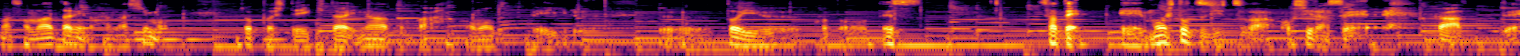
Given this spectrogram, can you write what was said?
まあ、そのあたりの話もちょっとしていきたいなとか思っているということです。さて、えー、もう一つ実はお知らせがあって、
